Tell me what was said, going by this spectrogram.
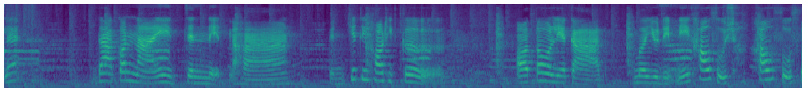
และดาก้อนไนท์เจเน็ตนะคะ เป็นคิดที่ข้อทิกเกอร์ ออโต้เรียการ์ด เมื่อยูนิตนี้เข้าสู่เข้าสู่โซ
